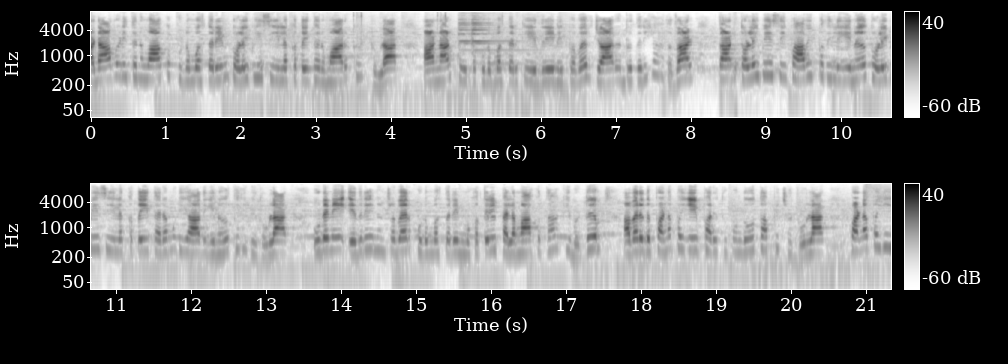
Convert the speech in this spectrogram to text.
அடாவடித்தனமாக குடும்பஸ்தரின் தொலைபேசி இலக்கத்தை தருமாறு கேட்டுள்ளார். ஆனால் குறித்த குடும்பஸ்தருக்கு எதிரே நிற்பவர் ஜார் என்று தெரியாததால் தான் தொலைபேசி பாவிப்பதில்லை என தொலைபேசி இலக்கத்தை தர முடியாது என தெரிவித்துள்ளார். உடனே எதிரே நின்றவர் குடும்பஸ்தரின் முகத்தில் பலமாக தாக்கிவிட்டு அவரது பணப்பையை பறித்து கொண்டு தப்பிச் சென்றுள்ளார். பணப்பையை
